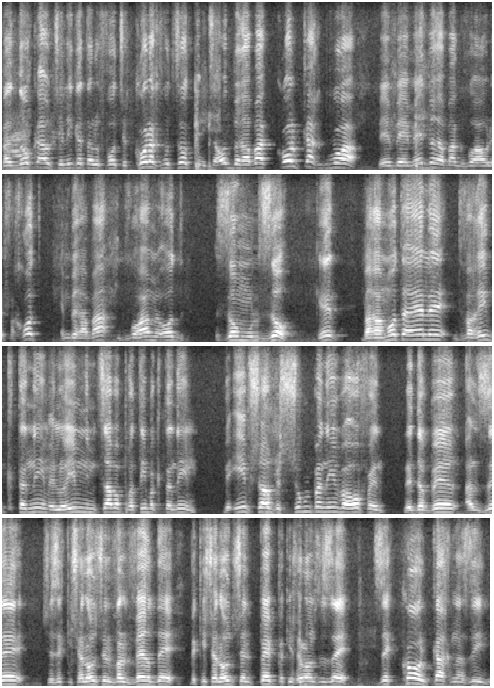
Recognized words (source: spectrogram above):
בנוקאוט של ליגת אלופות, שכל הקבוצות נמצאות ברמה כל כך גבוהה, והן באמת ברמה גבוהה, או לפחות הן ברמה גבוהה מאוד זו מול זו, כן? ברמות האלה דברים קטנים, אלוהים נמצא בפרטים הקטנים, ואי אפשר בשום פנים ואופן לדבר על זה שזה כישלון של ולוורדה, וכישלון של פפ, וכישלון של זה. זה כל כך נזיל.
